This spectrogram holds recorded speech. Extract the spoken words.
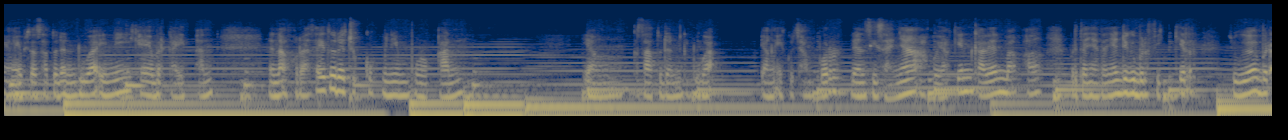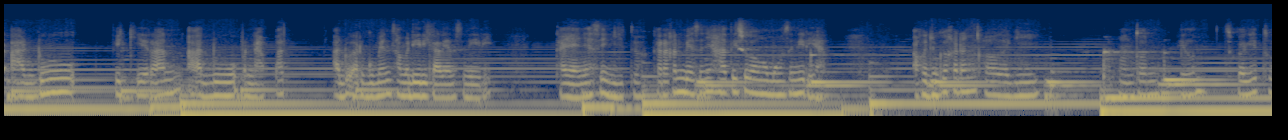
yang episode 1 dan 2 ini kayak berkaitan. Dan aku rasa itu udah cukup menyimpulkan yang ke satu dan kedua yang ikut campur. Dan sisanya aku yakin kalian bakal bertanya-tanya juga berpikir juga beradu pikiran adu pendapat adu argumen sama diri kalian sendiri. Kayaknya sih gitu. Karena kan biasanya hati suka ngomong sendiri ya. Aku juga kadang kalau lagi nonton film suka gitu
